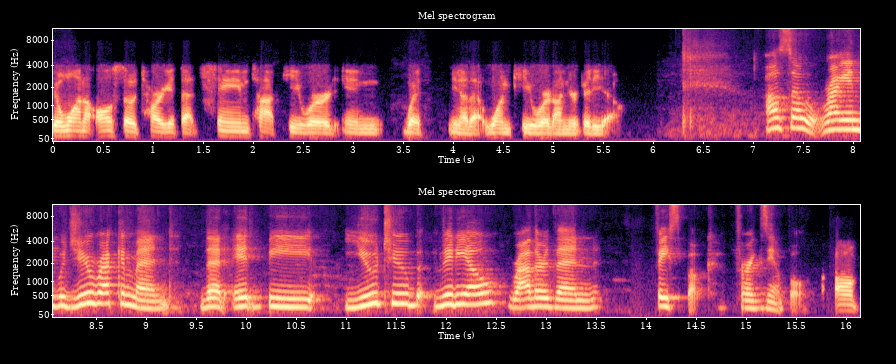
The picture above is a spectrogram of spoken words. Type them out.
you'll want to also target that same top keyword in with, you know, that one keyword on your video. Also, Ryan, would you recommend that it be YouTube video rather than Facebook, for example? Um,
